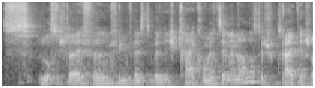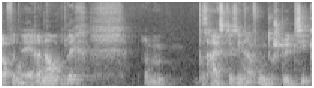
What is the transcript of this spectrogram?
Das Luststreifen Filmfestival ist kein kommerzieller Anlass, du hast schon gesagt, ihr arbeitet ehrenamtlich. Ähm, das heißt, ihr seid auf Unterstützung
